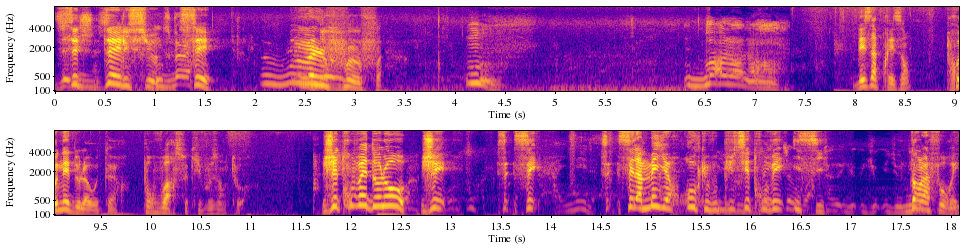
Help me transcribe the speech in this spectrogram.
C'est délicieux. C'est Dès à présent, prenez de la hauteur pour voir ce qui vous entoure. J'ai trouvé de l'eau J'ai... C'est... C'est la meilleure eau que vous puissiez trouver ici, dans la forêt.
